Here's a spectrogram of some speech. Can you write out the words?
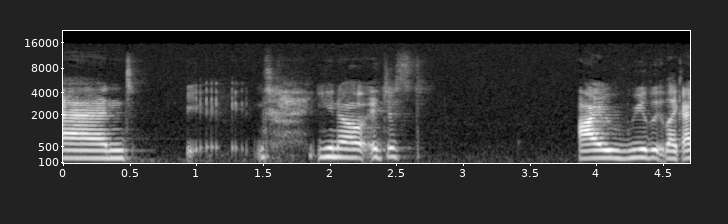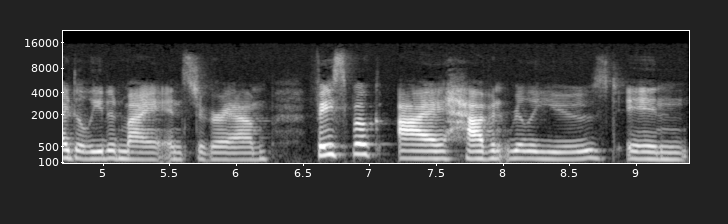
And, you know, it just, I really, like, I deleted my Instagram. Facebook, I haven't really used in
